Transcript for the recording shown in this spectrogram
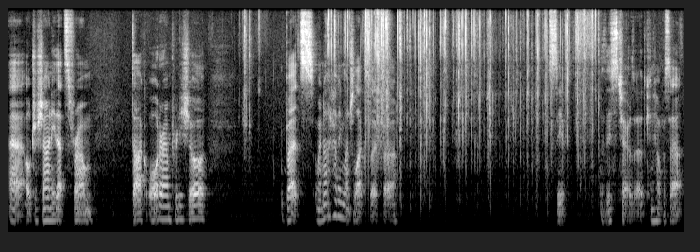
uh, Ultra Shiny, that's from Dark Order, I'm pretty sure. But we're not having much luck so far. Let's see if this Charizard can help us out.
